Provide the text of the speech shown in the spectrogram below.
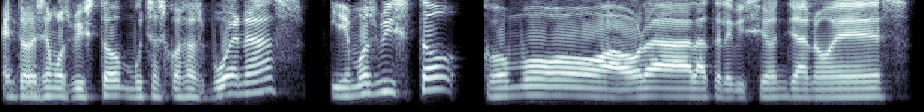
Entonces hemos visto muchas cosas buenas y hemos visto cómo ahora la televisión ya no es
